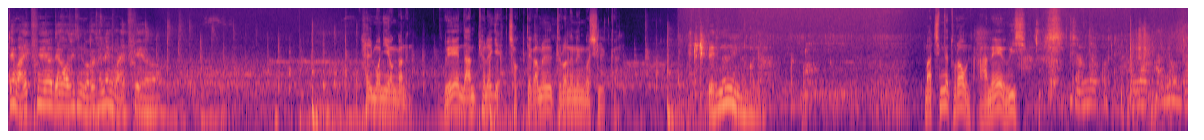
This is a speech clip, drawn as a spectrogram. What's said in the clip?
내 와이프예요. 내가 어제든 먹여 살리는 와이프예요. 할머니 영가는 왜 남편에게 적대감을 드러내는 것일까? 왜 눈에 있는 거냐? 마침내 돌아온 아내의 의식. 이제 안 나올 것 같아. 안, 나, 안 나온다.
